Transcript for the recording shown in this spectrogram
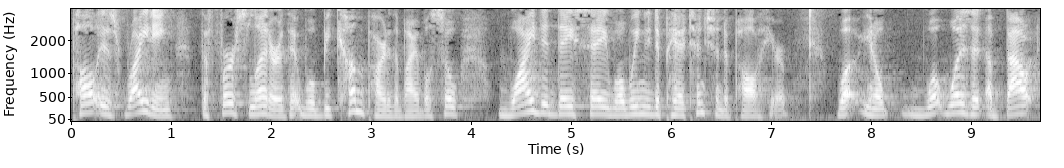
Paul is writing the first letter that will become part of the Bible. So why did they say, well, we need to pay attention to Paul here? What, you know, what was it about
